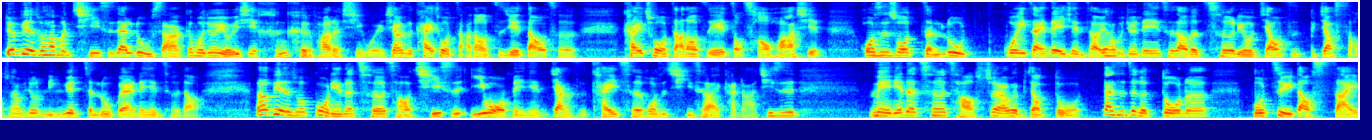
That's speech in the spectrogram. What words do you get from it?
就变成说他们其实在路上根本就有一些很可怕的行为，像是开错匝道直接倒车，开错匝道直接走超化线，或是说整路归在内线车道，因为他们觉得内线车道的车流交织比较少，所以他们就宁愿整路归在内线车道。那变成说过年的车潮，其实以我每年这样子开车或是骑车来看啊，其实。每年的车潮虽然会比较多，但是这个多呢，不至于到塞，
